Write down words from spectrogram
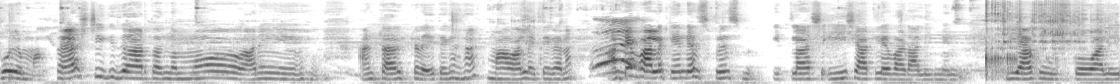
పోయమ్మ ప్లాస్టిక్ జారుతుందమ్మో అని అంటారు ఇక్కడ అయితే కానీ మా వాళ్ళు అయితే కన అంటే వాళ్ళకి ఏం తెలుసు ఫ్రెండ్స్ ఇట్లా ఈ షాట్లే వాడాలి మేము ఈ ఆకు పూసుకోవాలి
